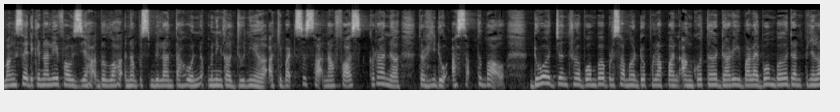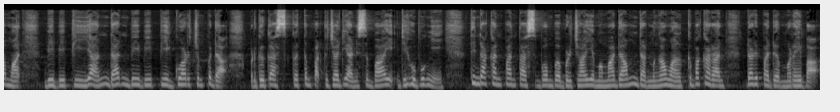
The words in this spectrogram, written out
Mangsa dikenali Fauziah Abdullah 69 tahun meninggal dunia akibat sesak nafas kerana terhidu asap tebal. Dua jentera bomba bersama 28 anggota dari Balai Bomba dan Penyelamat BBP Yan dan BBP Guar Cempedak bergegas ke tempat kejadian sebaik dihubungi. Tindakan pantas bomba berjaya memadam dan mengawal kebakaran daripada merebak.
